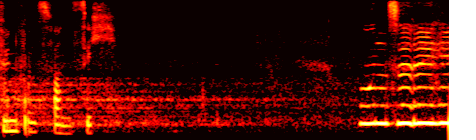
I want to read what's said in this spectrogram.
25. Unsere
